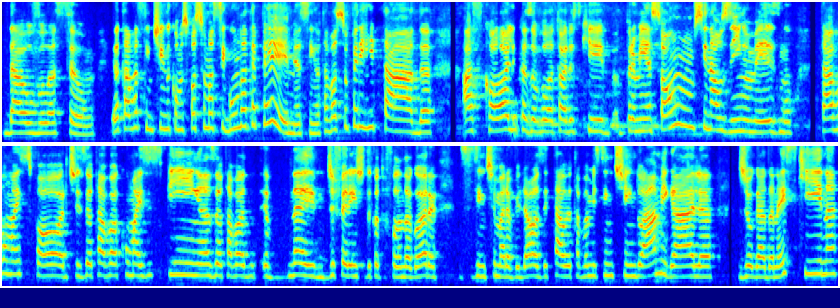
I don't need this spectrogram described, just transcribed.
da ovulação. Eu tava sentindo como se fosse uma segunda TPM, assim, eu tava super irritada, as cólicas ovulatórias, que para mim é só um sinalzinho mesmo, estavam mais fortes, eu tava com mais espinhas, eu tava, eu, né, diferente do que eu tô falando agora, de se sentir maravilhosa e tal, eu tava me sentindo a migalha jogada na esquina.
